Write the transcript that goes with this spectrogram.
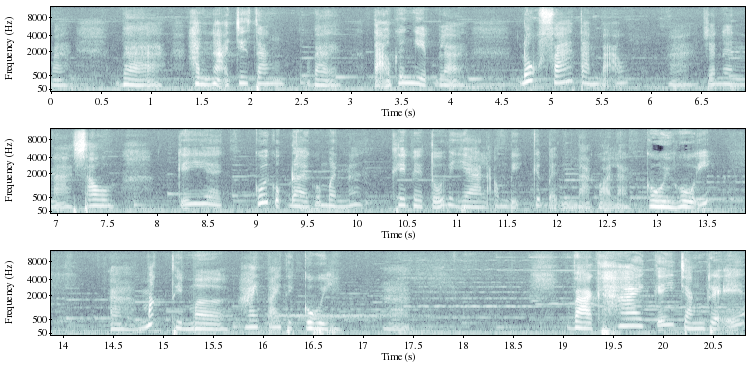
mà, và hành hạ chư tăng và tạo cái nghiệp là đốt phá tam bảo cho nên là sau cái ờ, cuối cuộc đời của mình á, khi về tuổi về già là ông bị cái bệnh là gọi là cùi hủi. À, mắt thì mờ hai tay thì cùi. À, và hai cái chàng rể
